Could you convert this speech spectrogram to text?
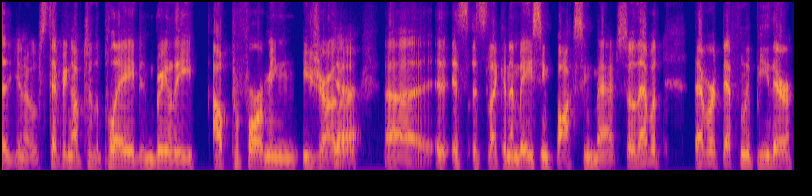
uh, you know, stepping up to the plate and really outperforming each other. Yeah. Uh, it's it's like an amazing boxing match. So that would that would definitely be there.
